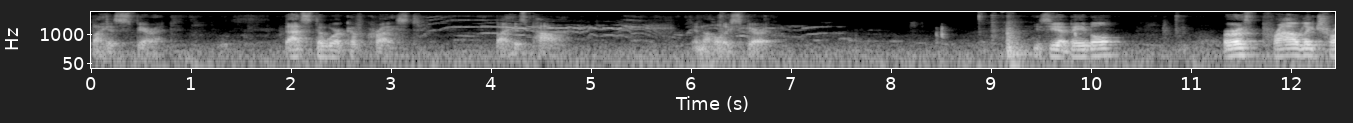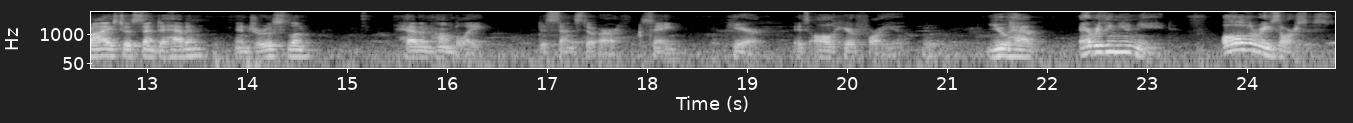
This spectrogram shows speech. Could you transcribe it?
by His Spirit. That's the work of Christ by His power in the Holy Spirit. You see at Babel, earth proudly tries to ascend to heaven, and Jerusalem, heaven humbly descends to earth, saying, Here, it's all here for you. You have everything you need, all the resources.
